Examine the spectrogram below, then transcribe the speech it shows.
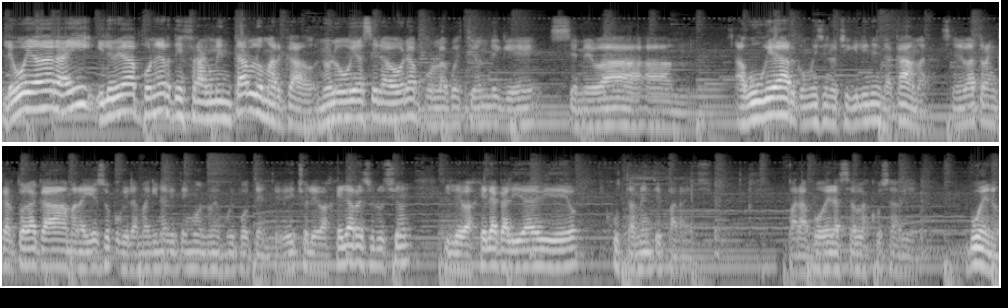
Le voy a dar ahí y le voy a poner de fragmentarlo marcado. No lo voy a hacer ahora por la cuestión de que se me va a buguear, como dicen los chiquilines, la cámara. Se me va a trancar toda la cámara y eso porque la máquina que tengo no es muy potente. De hecho, le bajé la resolución y le bajé la calidad de video justamente para eso. Para poder hacer las cosas bien. Bueno,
